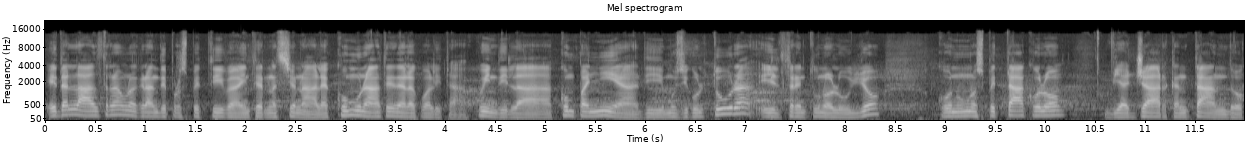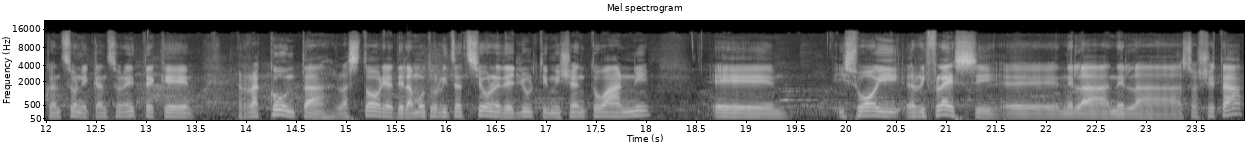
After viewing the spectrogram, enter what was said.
e dall'altra una grande prospettiva internazionale accomunate nella qualità. Quindi la compagnia di musicultura il 31 luglio con uno spettacolo Viaggiare cantando canzoni e canzonette che racconta la storia della motorizzazione degli ultimi cento anni e i suoi riflessi eh, nella, nella società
